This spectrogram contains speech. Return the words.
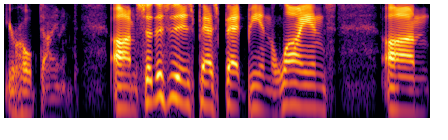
Your Hope Diamond. Um, so this is his best bet being the Lions um,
